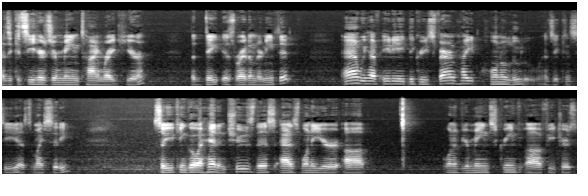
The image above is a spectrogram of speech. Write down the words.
As you can see, here's your main time right here. The date is right underneath it. And we have 88 degrees Fahrenheit, Honolulu, as you can see, as my city. So you can go ahead and choose this as one of your uh, one of your main screen uh, features.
